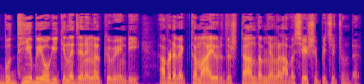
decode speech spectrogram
ബുദ്ധിയുപയോഗിക്കുന്ന ജനങ്ങൾക്കു വേണ്ടി അവിടെ വ്യക്തമായൊരു ദൃഷ്ടാന്തം ഞങ്ങൾ അവശേഷിപ്പിച്ചിട്ടുണ്ട്.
